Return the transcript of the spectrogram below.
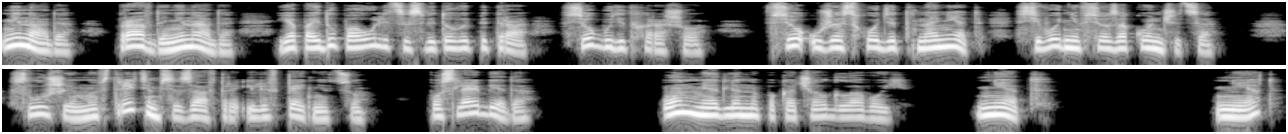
не надо. Правда, не надо. Я пойду по улице Святого Петра. Все будет хорошо. Все уже сходит на нет. Сегодня все закончится. Слушай, мы встретимся завтра или в пятницу? После обеда?» Он медленно покачал головой. «Нет, нет?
